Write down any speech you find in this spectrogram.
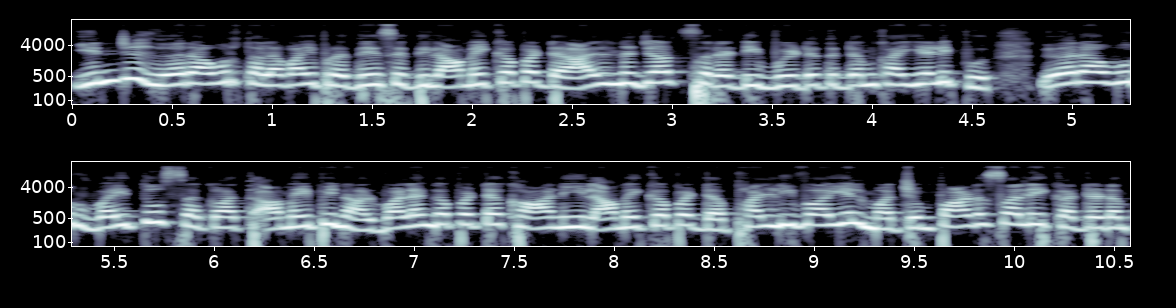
இன்று ஏறாவூர் தலவாய் பிரதேசத்தில் அமைக்கப்பட்ட அல் நஜாத் சரட்டி வீட்டு திட்டம் கையளிப்பு. ஏறாவூர் வைத்து சகாத் அமைப்பினால் வழங்கப்பட்ட காணியில் அமைக்கப்பட்ட பள்ளிவாயல் மற்றும் பாடசாலை கட்டடம்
